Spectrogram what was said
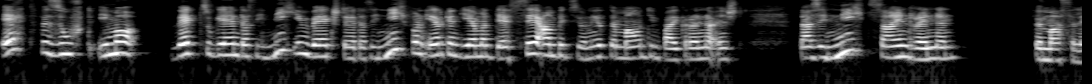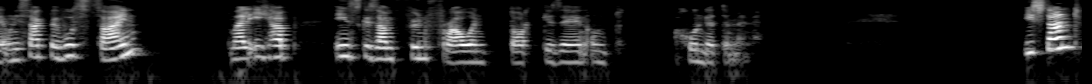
echt versucht, immer wegzugehen, dass ich nicht im Weg stehe, dass ich nicht von irgendjemand, der sehr ambitionierter Mountainbike-Renner ist, dass ich nicht sein Rennen vermassele. Und ich sage bewusst sein, weil ich habe insgesamt fünf Frauen dort gesehen und hunderte Männer. Ich stand,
